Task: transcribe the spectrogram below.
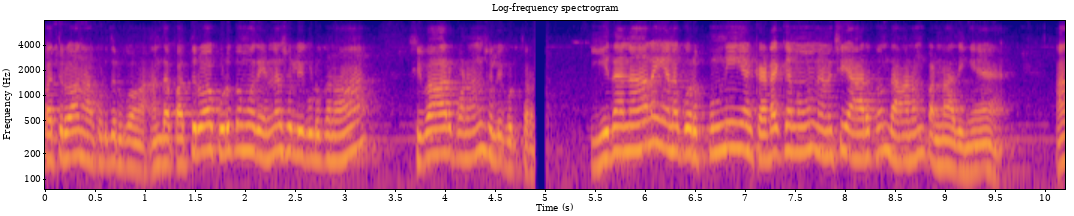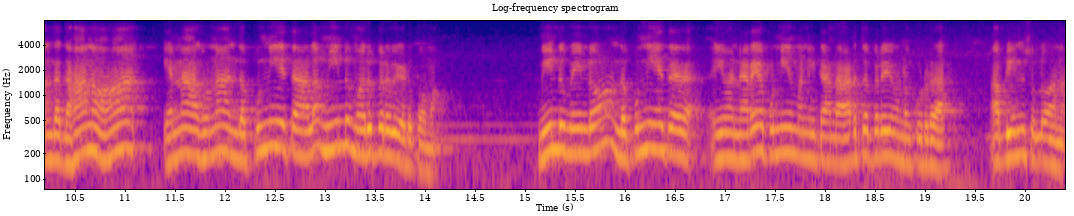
பத்து ரூபா நான் கொடுத்துட்டு போவேன். அந்த பத்து ரூபா கொடுக்கும்போது என்ன சொல்லி கொடுக்கணும்? சிவார்ப்பணம்னு சொல்லி கொடுத்துறோம் இதனால் எனக்கு ஒரு புண்ணியம் கிடைக்கணும்னு நினச்சி யாருக்கும் தானம் பண்ணாதீங்க. அந்த தானம் என்ன ஆகும்னா அந்த புண்ணியத்தால் மீண்டும் மறுபிறவி எடுப்போமா? மீண்டும் மீண்டும் அந்த புண்ணியத்தை இவன் நிறைய புண்ணியம் பண்ணிட்டான்டா அடுத்த பிறகு இவனை கொடுறா அப்படின்னு சொல்லுவானா.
